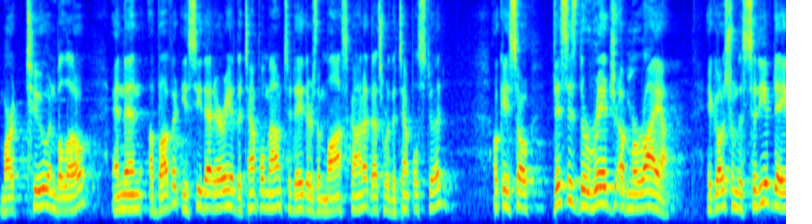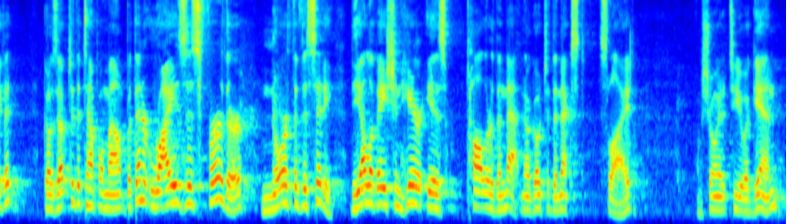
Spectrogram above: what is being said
Mark 2 and below. And then above it, you see that area, of the Temple Mount. Today there's a mosque on it. That's where the temple stood. Okay, so this is the ridge of Moriah. It goes from the city of David goes up to the Temple Mount, but then it rises further north of the city. The elevation here is taller than that. Now go to the next slide. I'm showing it to you again.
